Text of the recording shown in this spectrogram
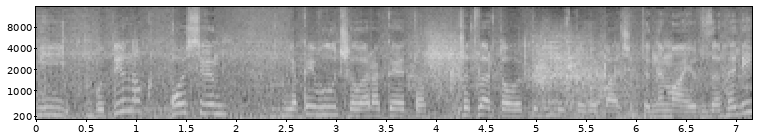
Мій будинок, ось він, в який влучила ракета. Четвертого під'їзду, ви бачите, немає взагалі.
